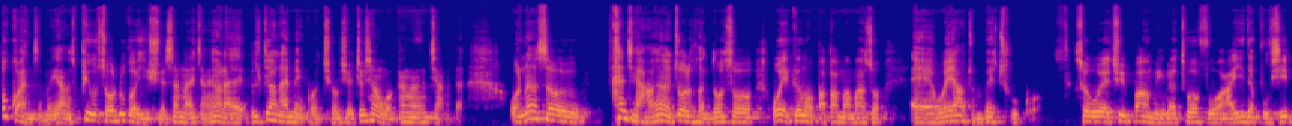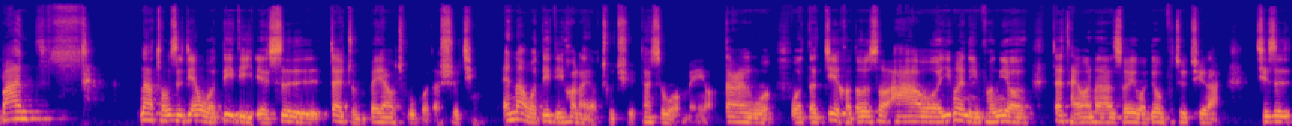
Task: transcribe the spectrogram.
不管怎么样，譬如说，如果以学生来讲，要来要来美国求学，就像我刚刚讲的，我那时候看起来好像也做了很多，说我也跟我爸爸妈妈说，哎，我也要准备出国，所以我也去报名了托福、阿姨的补习班。那同时间，我弟弟也是在准备要出国的事情。哎，那我弟弟后来有出去，但是我没有。当然，我我的借口都是说啊，我因为女朋友在台湾呢，所以我就不出去了。其实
